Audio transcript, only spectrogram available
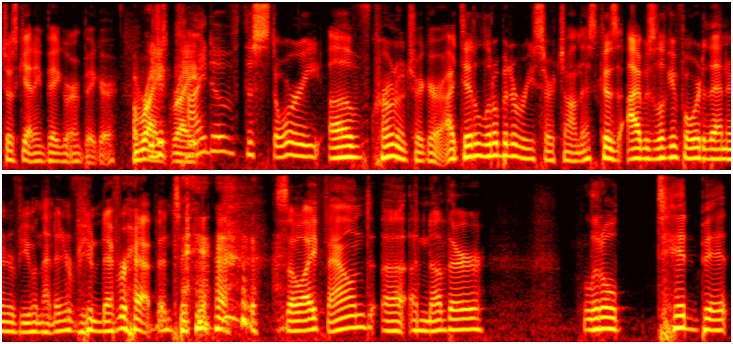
just getting bigger and bigger. Right, Which is right. kind of the story of Chrono Trigger. I did a little bit of research on this because I was looking forward to that interview, and that interview never happened. so I found uh, another little tidbit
